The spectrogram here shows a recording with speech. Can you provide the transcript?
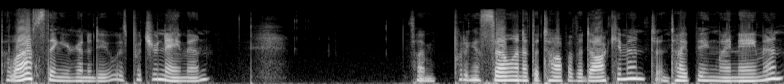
The last thing you're going to do is put your name in. So I'm putting a cell in at the top of the document and typing my name in.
